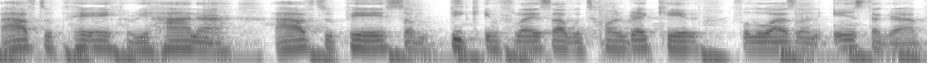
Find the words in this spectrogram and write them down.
I have to pay Rihanna, I have to pay some big influencer with 100k followers on Instagram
